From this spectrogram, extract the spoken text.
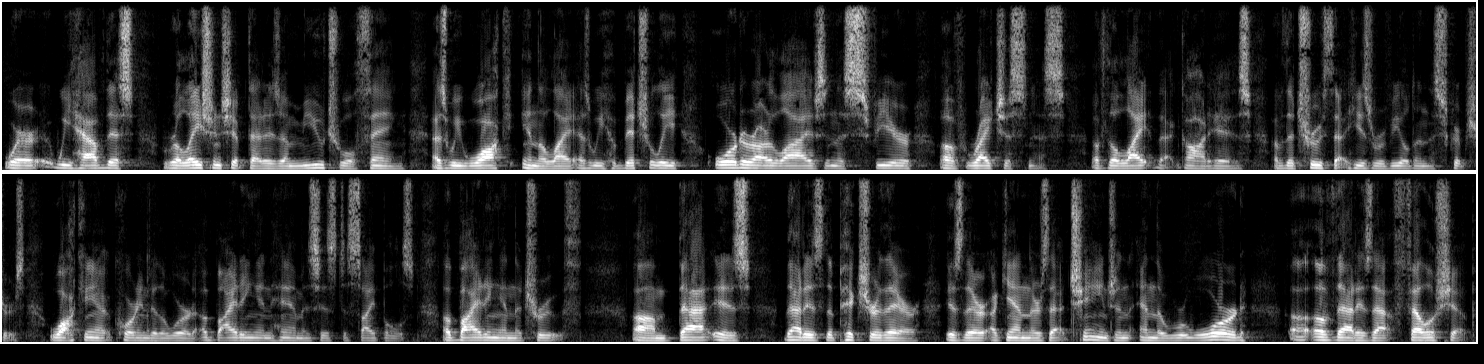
where we have this relationship that is a mutual thing as we walk in the light, as we habitually order our lives in the sphere of righteousness, of the light that God is, of the truth that He's revealed in the Scriptures, walking according to the Word, abiding in Him as His disciples, abiding in the truth. Um, that is that is the picture there. Is there again? There's that change, and and the reward uh, of that is that fellowship.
